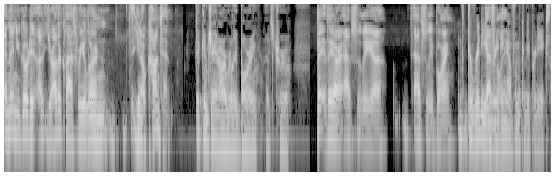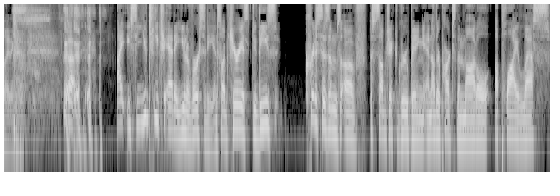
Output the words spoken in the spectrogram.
and then you go to uh, your other class where you learn, you know, content. Dick and Jane are really boring. That's true. They they are absolutely uh, absolutely boring. The Derridian Definitely. reading of them can be pretty exciting. uh, I see you teach at a university, and so I'm curious: do these criticisms of subject grouping and other parts of the model apply less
